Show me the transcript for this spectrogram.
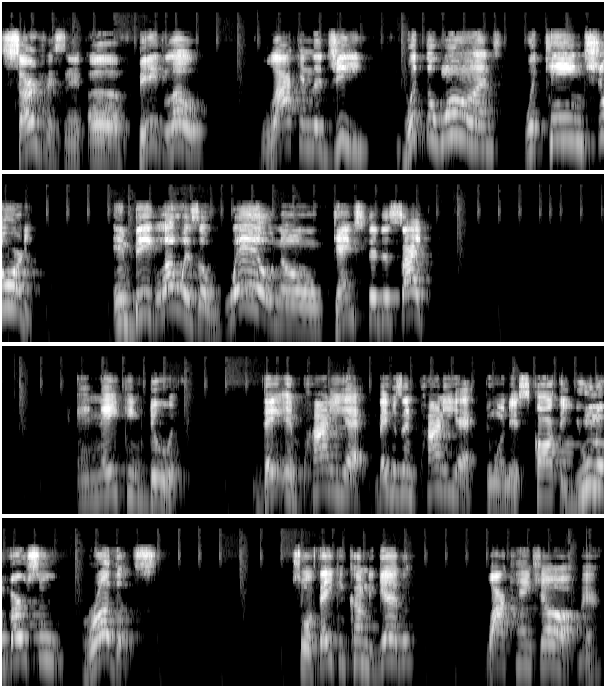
surfacing of Big Low locking the G with the ones with King Shorty. And Big Low is a well-known gangster disciple. And they can do it. They in Pontiac. They was in Pontiac doing this. Called the Universal Brothers. So if they can come together, why can't y'all, man?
